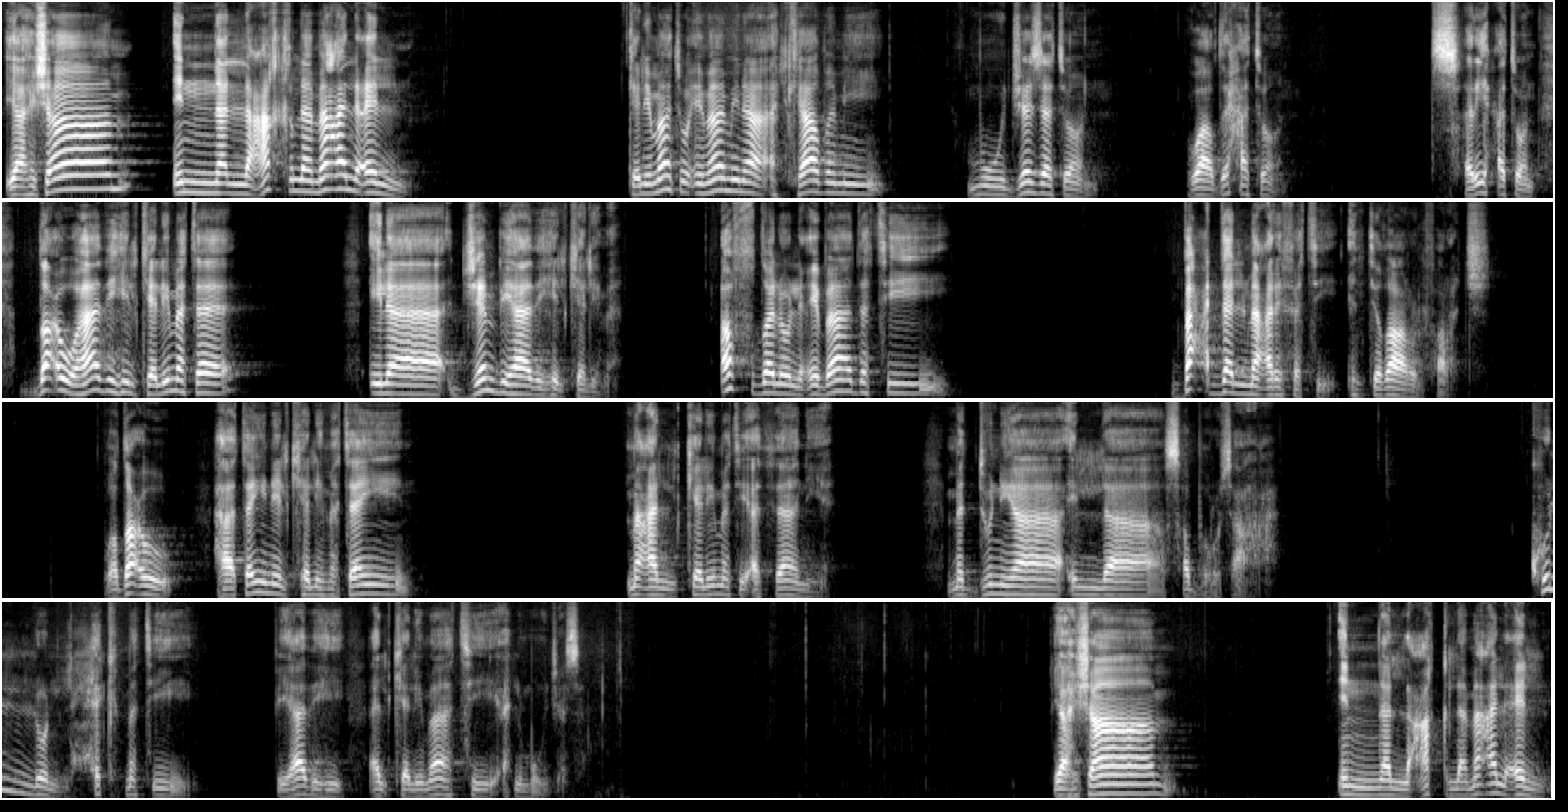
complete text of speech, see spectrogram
يا هشام إن العقل مع العلم. كلمات إمامنا الكاظمي موجزة واضحة. صريحة. ضعوا هذه الكلمة إلى جنب هذه الكلمة. أفضل العبادة بعد المعرفة انتظار الفرج. وضعوا هاتين الكلمتين مع الكلمة الثانية ما الدنيا إلا صبر ساعة. كل الحكمة في هذه الكلمات الموجزة. يا هشام إن العقل مع العلم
